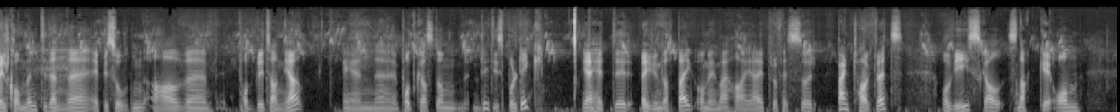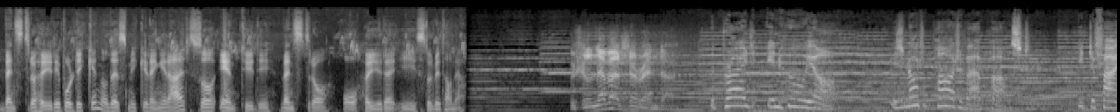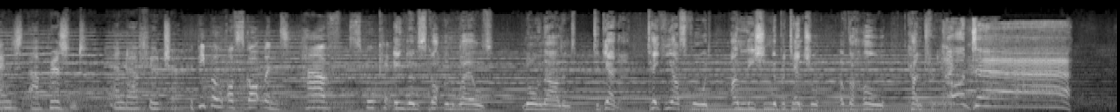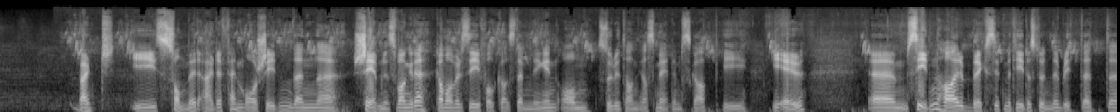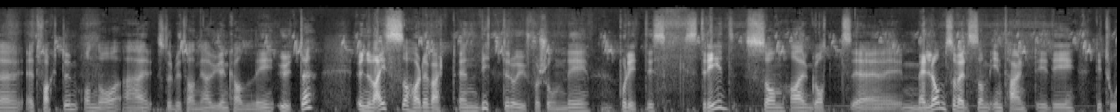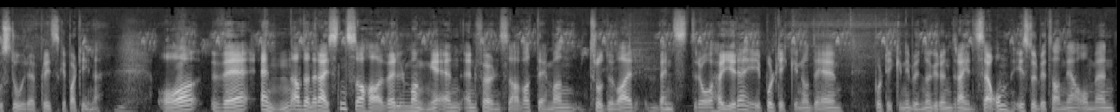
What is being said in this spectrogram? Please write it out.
Velkommen til denne episoden av Podbritannia, Pod Britannia, en eh, podkast om britisk politikk. Jeg heter Øyvind Brattberg, og med meg har jeg professor Bernt Hagtvedt. Og vi skal snakke om venstre og høyre i politikken, og det som ikke lenger er så entydig venstre og høyre i Storbritannia. We shall never surrender. The pride in who we are is not a part of our past. It defines our present and our future. The people of Scotland have spoken. England, Scotland, Wales, Northern Ireland together, taking us forward, unleashing the potential of the whole country. Bernt, i sommer er det fem år siden den eh, skjebnesvangre kan man vel si, folkeavstemningen om Storbritannias medlemskap i, i EU. Eh, siden har brexit med tid og stunder blitt et, eh, et faktum, og nå er Storbritannia ugjenkallelig ute. Underveis så har det vært en bitter og uforsonlig politisk strid som har gått eh, mellom så vel som internt i de, de to store politiske partiene. Og ved enden av denne reisen så har vel mange en, en, følelse av at det man trodde var venstre og høyre i politikken, og det politikken i bunn og grunn dreide seg om i Storbritannia, om en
